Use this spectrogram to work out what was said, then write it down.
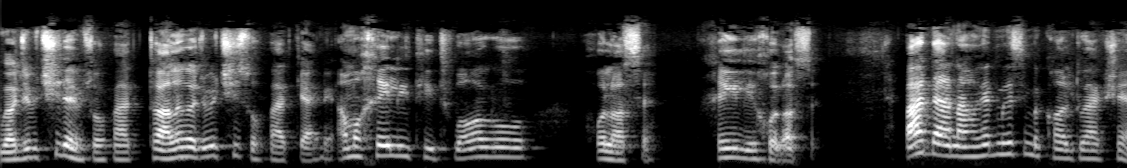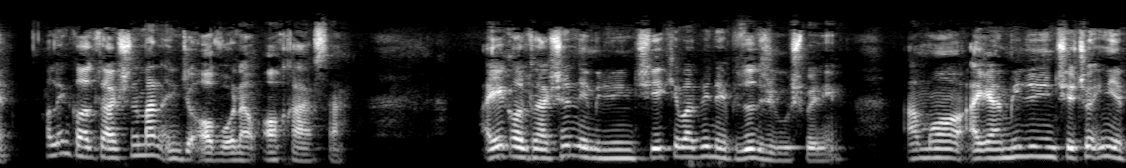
راجع به چی داریم صحبت؟ تا الان راجع به چی صحبت کردیم؟ اما خیلی تیتروار و خلاصه. خیلی خلاصه. بعد در نهایت می‌رسیم به call to action حالا این call to action من اینجا آوردم. آخر سر. اگه call to action نمی‌دونین چیه که باید این اپیزودش گوش بدین. اما اگر می‌دونین چیه چون این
